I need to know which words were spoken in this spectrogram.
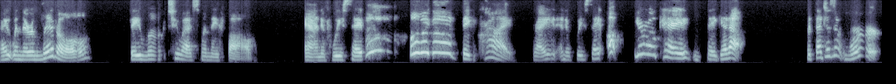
right? When they're little, they look to us when they fall. And if we say, oh my God, they cry, right? And if we say, oh, you're okay, they get up. But that doesn't work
